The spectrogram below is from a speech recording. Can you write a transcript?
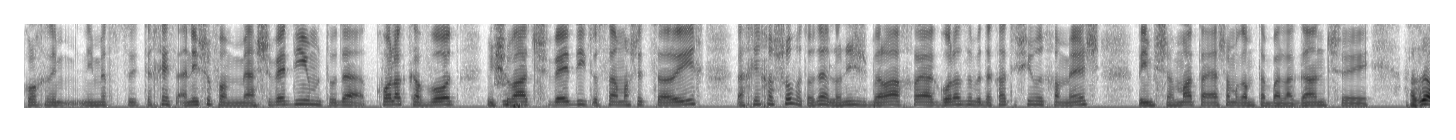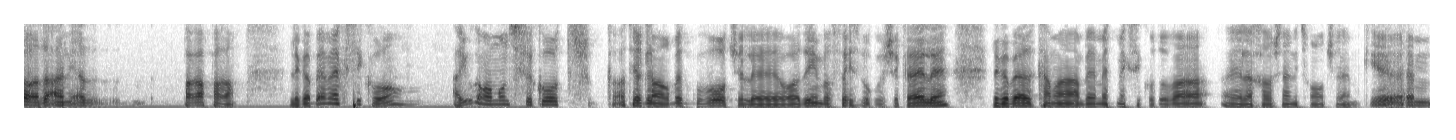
כל כך למי אתה רוצה להתייחס. אני שוב פעם, מהשוודים, אתה יודע, כל הכבוד, משוואת שוודית עושה מה שצריך, והכי חשוב, אתה יודע, לא נשברה אחרי הגול הזה בדקה 95, ואם שמעת, היה שם גם את הבלגן ש... אז זהו, פרה פרה. לגבי מקסיקו, היו גם המון ספקות, קראתי גם הרבה תגובות של אה, אוהדים בפייסבוק ושכאלה, לגבי עד כמה באמת מקסיקו טובה אה, לאחר שני הניצחונות שלהם. כי הם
